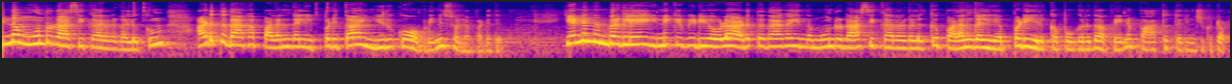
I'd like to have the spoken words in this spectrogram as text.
இந்த மூன்று ராசிக்காரர்களுக்கும் அடுத்ததாக பலன்கள் இப்படித்தான் இருக்கும் அப்படின்னு சொல்லப்படுது. என்ன நண்பர்களே இன்றைக்கி வீடியோவில் அடுத்ததாக இந்த மூன்று ராசிக்காரர்களுக்கு பலன்கள் எப்படி இருக்க போகிறது அப்படின்னு பார்த்து தெரிஞ்சுக்கிட்டோம்.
